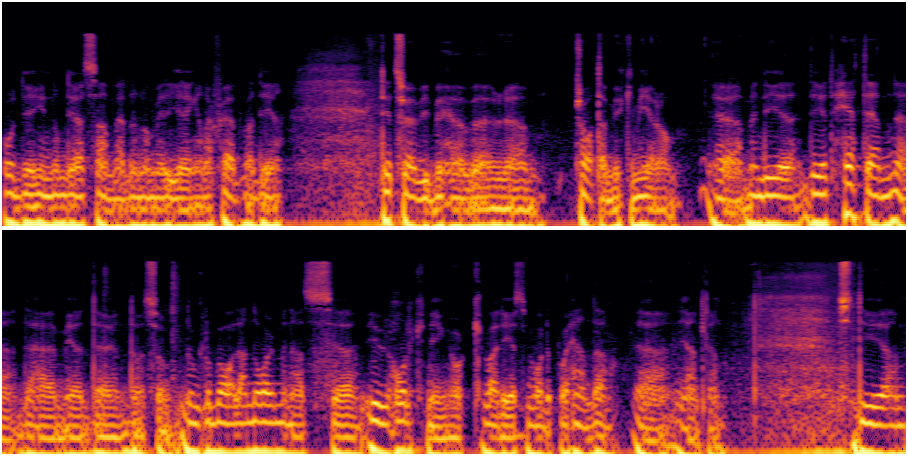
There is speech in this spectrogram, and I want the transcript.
både inom deras samhällen och med regeringarna själva, det, det tror jag vi behöver prata mycket mer om. Eh, men det är, det är ett hett ämne det här med eh, de, som, de globala normernas uh, urholkning och vad det är som håller på att hända egentligen. Så det,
